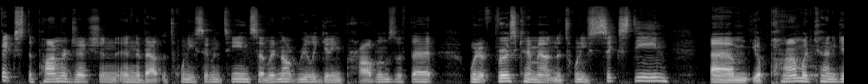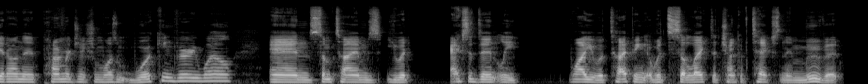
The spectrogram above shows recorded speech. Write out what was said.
fixed the palm rejection in about the 2017, so we're not really getting problems with that. When it first came out in the 2016, um, your palm would kind of get on there. Palm rejection wasn't working very well, and sometimes you would accidentally, while you were typing, it would select a chunk of text and then move it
